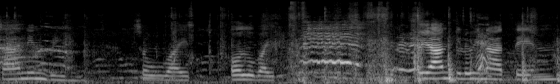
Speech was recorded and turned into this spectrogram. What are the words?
Sa anin breed. So white. All white. So yan, kiluhin natin.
